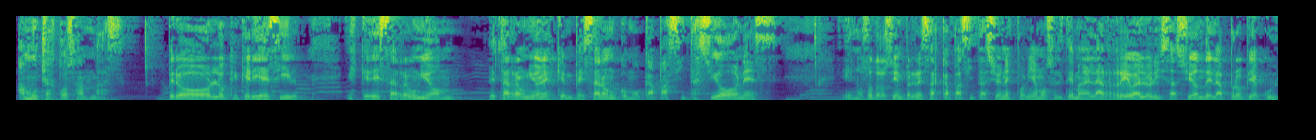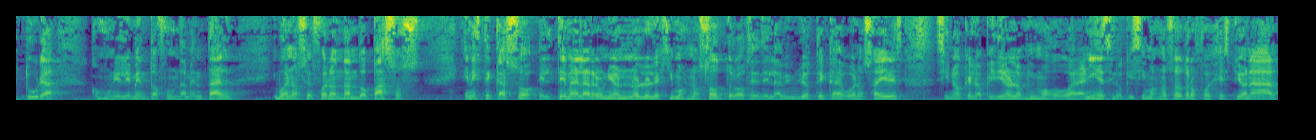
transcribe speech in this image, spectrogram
a muchas cosas más. Pero lo que quería decir es que de esa reunión de estas reuniones que empezaron como capacitaciones. Eh, nosotros siempre en esas capacitaciones poníamos el tema de la revalorización de la propia cultura como un elemento fundamental. Y bueno, se fueron dando pasos. En este caso, el tema de la reunión no lo elegimos nosotros desde la Biblioteca de Buenos Aires, sino que lo pidieron los mismos guaraníes y lo que hicimos nosotros fue gestionar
